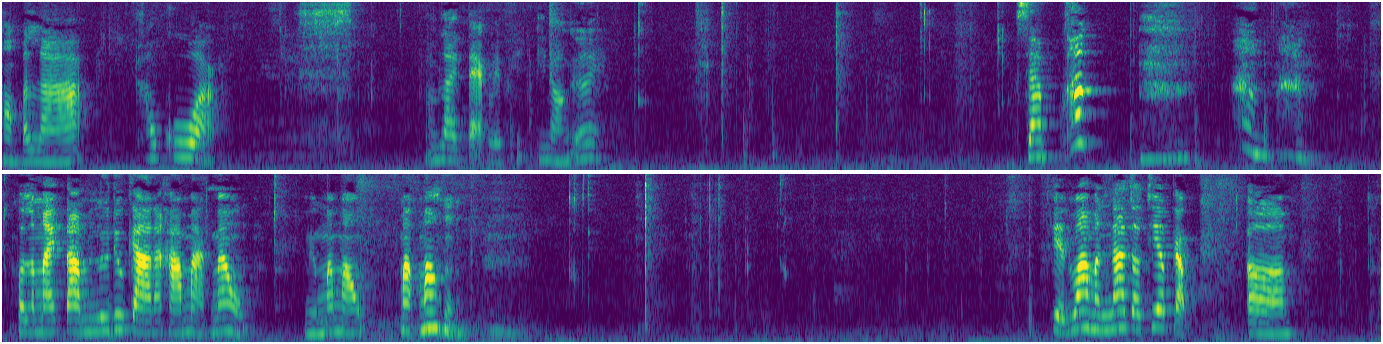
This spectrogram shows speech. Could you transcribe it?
หอมปลาข้าวคั่ว น้ำลายแตกเลยพี่พี่น้องเอ้ยแซ่บคักผลไม้ตามฤดูกาลนะคะ หมากเมาหรือมะเมามะเมาเกรดว่ามันน่าจะเทียบกับผ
